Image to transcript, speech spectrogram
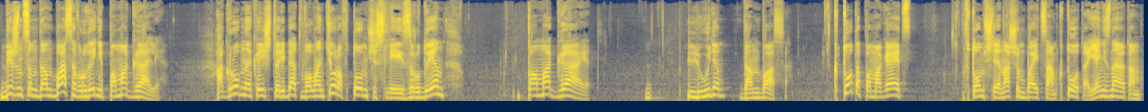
Беженцам Донбасса в Рудене помогали. Огромное количество ребят, волонтеров, в том числе из Руден, помогает людям Донбасса. Кто-то помогает в том числе нашим бойцам. Кто-то, я не знаю, там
